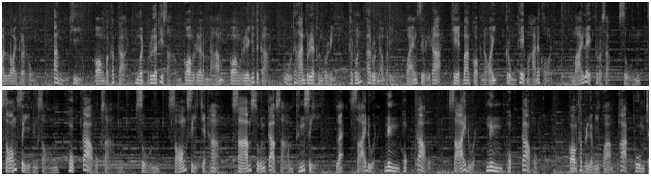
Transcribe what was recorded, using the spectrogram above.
วันลอยกระทง ตั้งอยู่ที่ กองบังคับการหมวดเรือที่ 3 กองเรือลำน้ำกองเรือยุทธการ อู่ทหารเรือธนบุรี ถนนอรุณอมรินทร์แขวงสิริราช เขตบางกอกน้อย กรุงเทพมหานคร หมายเลขโทรศัพท์ 0 2412 6963 0 2475 3093ถึง4และสายด่วน 1696 สายด่วน 1696 กองทัพเรือมีความภาคภูมิใจ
